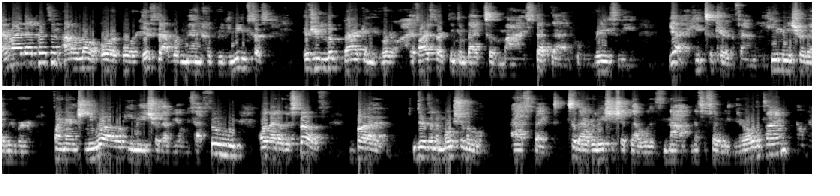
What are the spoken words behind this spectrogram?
am I that person? I don't know. Or or is that what manhood really means? Because if you look back and or if I start thinking back to my stepdad who raised me, yeah, he took care of the family. He made sure that we were financially well. He made sure that we always had food, all that other stuff. But there's an emotional aspect to that relationship that was not necessarily there all the time. Okay.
